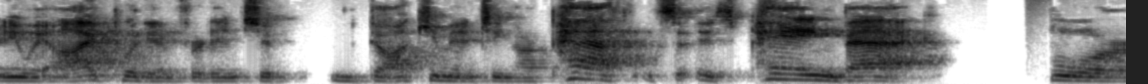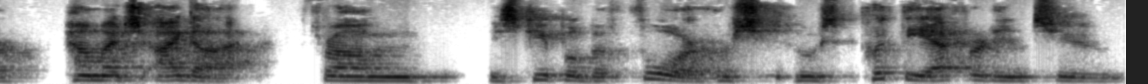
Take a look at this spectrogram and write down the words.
anyway, I put effort into documenting our path. It's, it's paying back for how much I got from these people before who, who's put the effort into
